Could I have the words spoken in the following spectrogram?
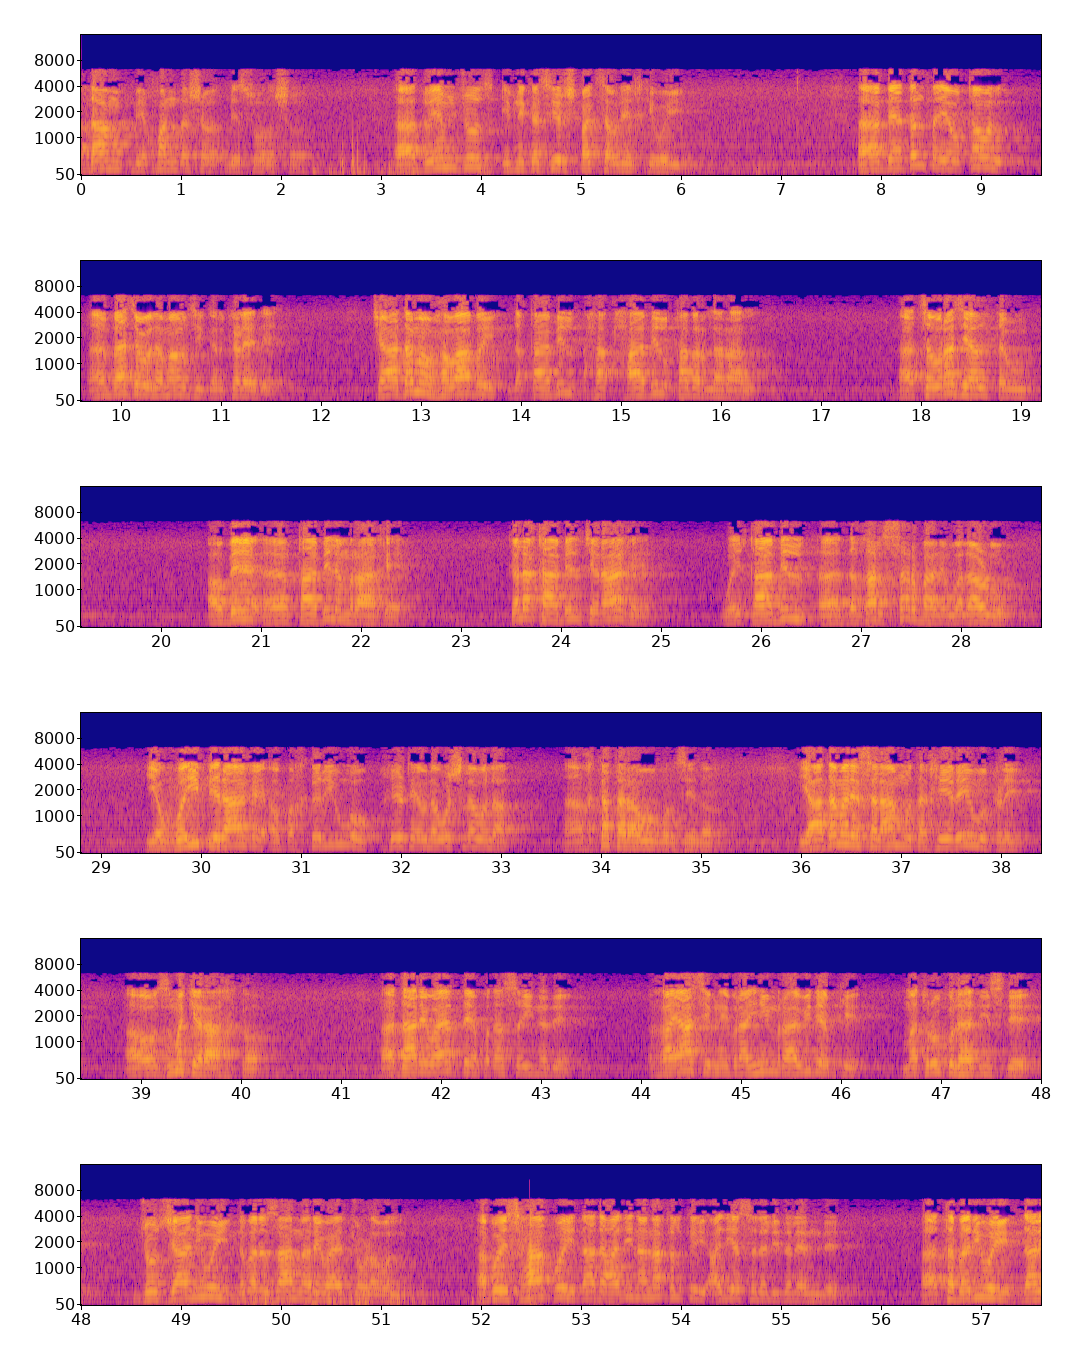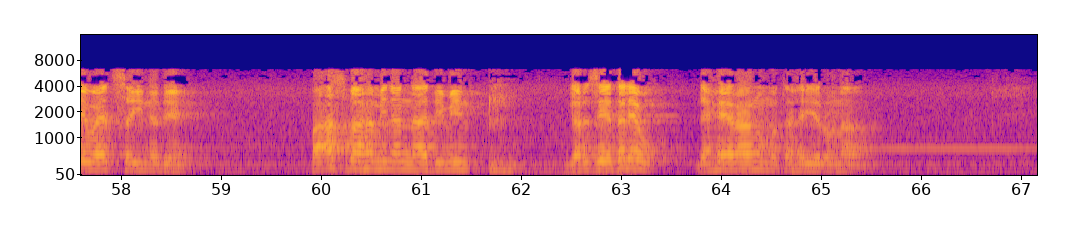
دام به خوند شو به سور شو دویم جز ابن کثیر شپږ څولېخ کې وایي به دلته یو قول بعض علماو ذکر کړی دی چې آدم او حوا به د قابل حابل قبر لرال څو ورځې هلته وو او به قابل هم راغې کله قابل چې راغې وای قابل د غر سر باندې ولاړو یو غوی پیراغه او پخکر یو خېټه ولا وشله ولا خکته راو غرسیدو یا آدم علی السلام متخیری وکړي او زمکه راخ کو دا روایت ده خدا صحیح نه ده غیاث ابن ابراهیم راوی دی بکې متروک الحدیث دی جوزجانی وای د برزان نه روایت جوړول ابو اسحاق وای دا د علی نه نقل کوي علی صلی الله علیه دی تبری وای دا روایت صحیح نه دی فاصبح من النادمین ګرځیدلو د حیران او متحیرونه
